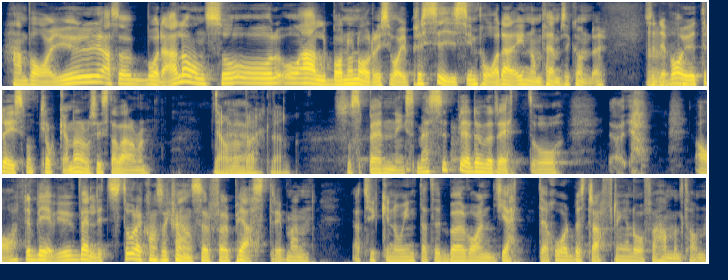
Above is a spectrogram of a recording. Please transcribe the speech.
han var ju, alltså både Alonso och, och Albon och Norris var ju precis inpå där inom fem sekunder. Så det Mm. var ju ett race mot klockan där de sista varven. Ja, men Eh, verkligen. Så spänningsmässigt blev det väl rätt. Och, ja, ja, ja, det blev ju väldigt stora konsekvenser för Piastri. Men jag tycker nog inte att det bör vara en jättehård bestraffning ändå för Hamilton.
